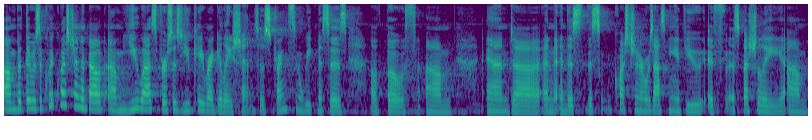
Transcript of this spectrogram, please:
Um, but there was a quick question about um, US versus UK regulation, so strengths and weaknesses of both. Um, and, uh, and, and this, this questioner was asking if you, if especially um,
